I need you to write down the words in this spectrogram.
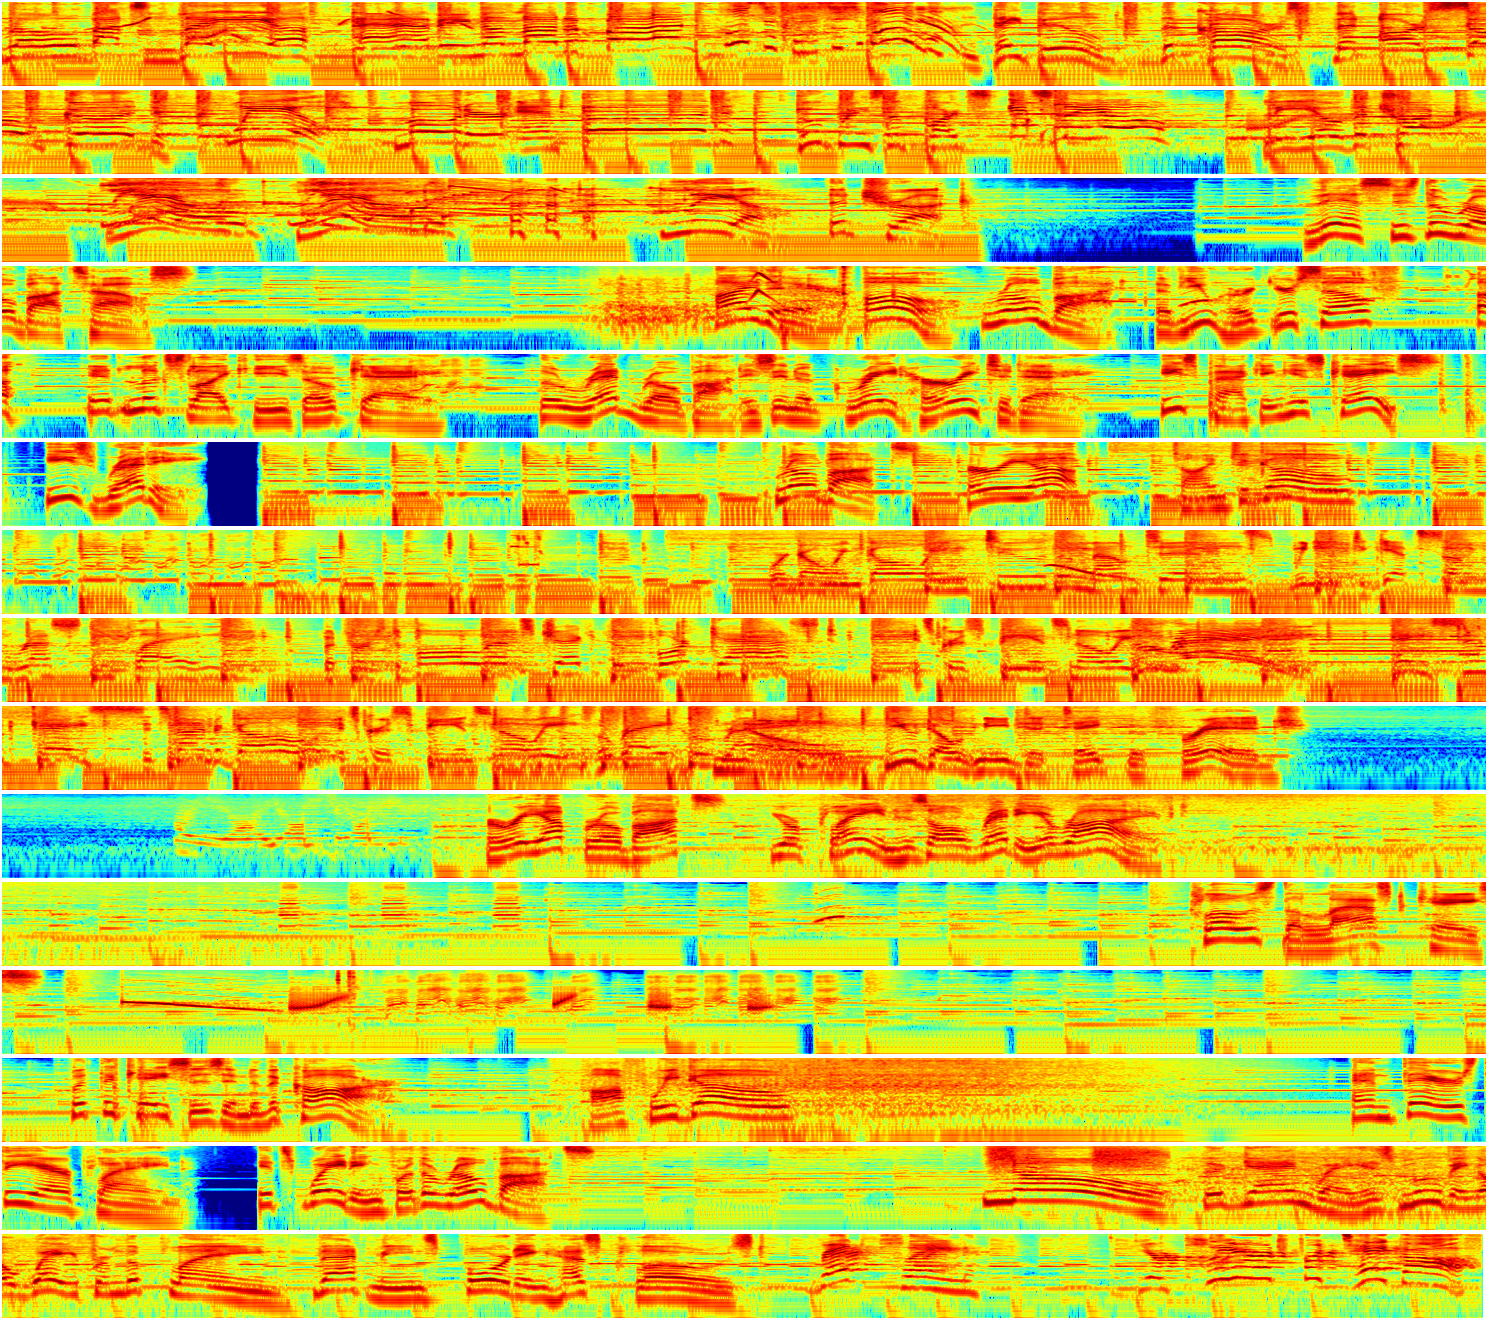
robots and Leia, having a lot of fun. Who's the fastest one? They build the cars that are so good. Wheel, motor, and hood. Who brings the parts? It's Leo. Leo the truck. Leo. Leo. Leo the truck. This is the robot's house. Hi there. Oh, robot, have you hurt yourself? it looks like he's okay. The red robot is in a great hurry today. He's packing his case. He's ready. Robots, hurry up. Time to go. We're going, going to the mountains. We need to get some rest and play. But first of all, let's check the forecast. It's crispy and snowy. Hooray! Hey, suitcase, it's time to go. It's crispy and snowy. Hooray, hooray. No, you don't need to take the fridge. Hurry up, robots. Your plane has already arrived. Close the last case. Put the cases into the car. Off we go. And there's the airplane. It's waiting for the robots. No! The gangway is moving away from the plane. That means boarding has closed. Red plane. You're cleared for takeoff.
